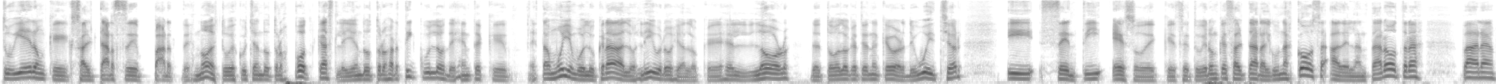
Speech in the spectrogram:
tuvieron que saltarse partes, ¿no? Estuve escuchando otros podcasts, leyendo otros artículos de gente que está muy involucrada a los libros y a lo que es el lore de todo lo que tiene que ver The Witcher y sentí eso, de que se tuvieron que saltar algunas cosas, adelantar otras para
